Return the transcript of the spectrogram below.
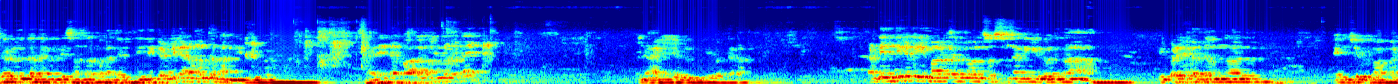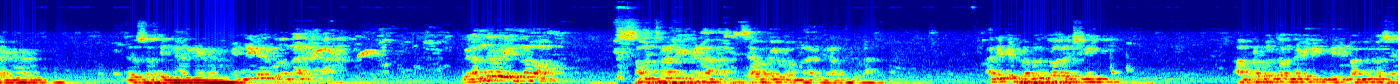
జరుగుతుంది ఈ సందర్భంగా జరుగుతుంది ఇది గట్టిగా నమ్ముతున్నాను నేను జీవితంలో. సరైన పాలకులు ఉన్నప్పుడే న్యాయం జరుగుతుంది ఒక అంటే ఎందుకంటే ఈ మాట చెప్పవలసి వస్తుందని ఈ రోజున ఇప్పుడే పెద్దలు ఉన్నారు. పెంచూరు బాబారావు గారు జోసఫ్ ఇన్నాన్ గారు ఎండ్రి గారు కూడా ఉన్నారు కదా వీళ్ళందరూ ఎన్నో సంవత్సరాలు ఇక్కడ సేవకులుగా ఉన్నారు వీళ్ళందరూ కూడా. అనేక ప్రభుత్వాలు వచ్చినాయి. ఆ ప్రభుత్వం దగ్గరికి మీరు పనులు కోసం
